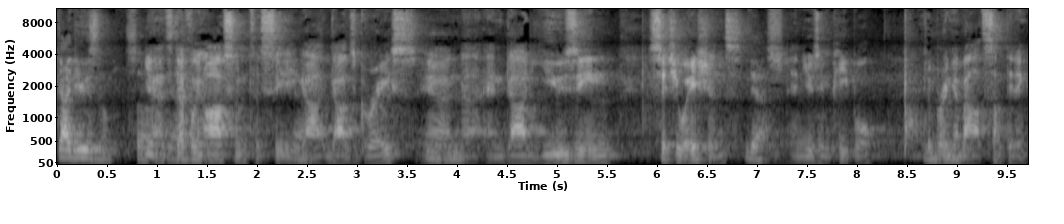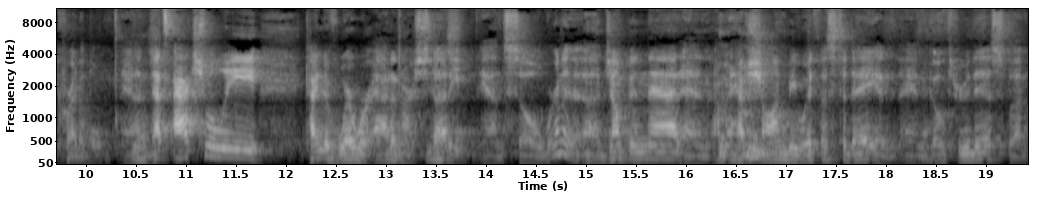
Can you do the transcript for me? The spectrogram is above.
God used them. So yeah, it's yeah. definitely awesome to see yeah. God, God's grace and mm-hmm. uh, and God using situations, yes, and using people to mm-hmm. bring about something incredible. And yes. that's actually kind of where we're at in our study. Yes. And so we're going to uh, jump in that, and I'm going to have Sean be with us today and, and go through this. But I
